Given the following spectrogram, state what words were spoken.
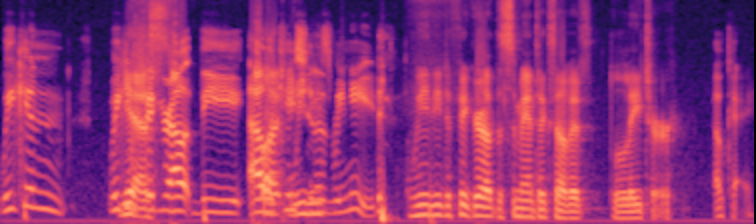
We can we can Yes, figure out the allocation we- as we need. We need to figure out the semantics of it later. Okay.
